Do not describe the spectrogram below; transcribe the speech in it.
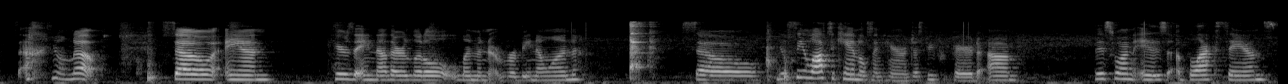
so i don't know so and here's another little lemon verbena one so you'll see lots of candles in here just be prepared um this one is black sands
